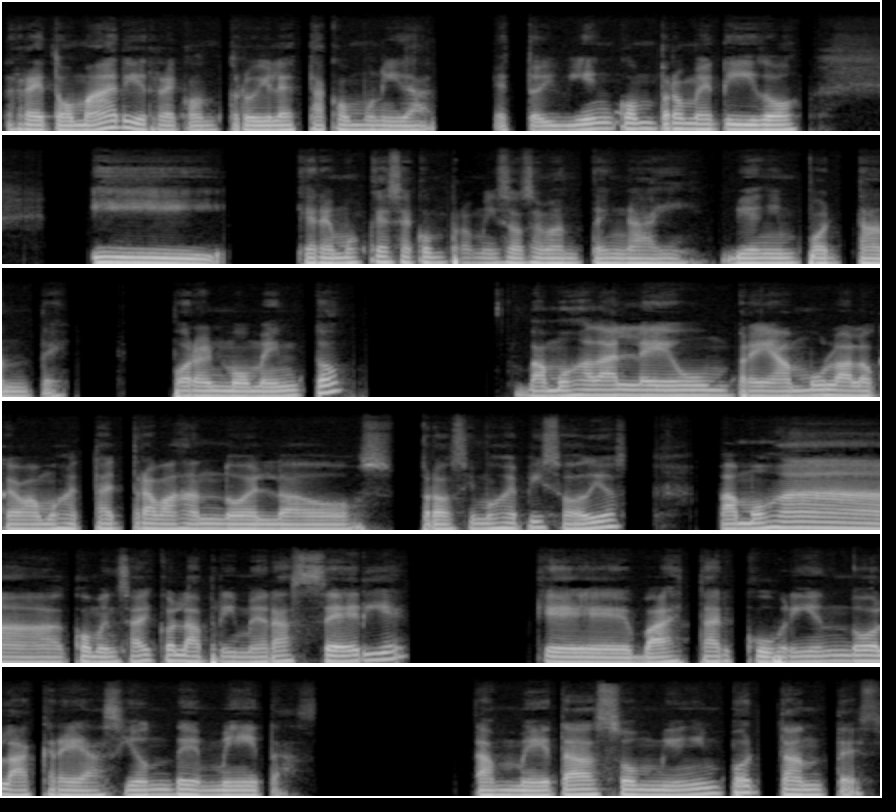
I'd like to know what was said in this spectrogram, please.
retomar y reconstruir esta comunidad. Estoy bien comprometido y queremos que ese compromiso se mantenga ahí, bien importante. Por el momento, vamos a darle un preámbulo a lo que vamos a estar trabajando en los próximos episodios. Vamos a comenzar con la primera serie que va a estar cubriendo la creación de metas. Las metas son bien importantes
